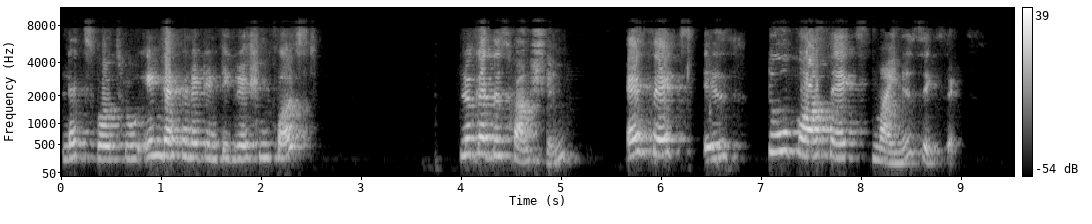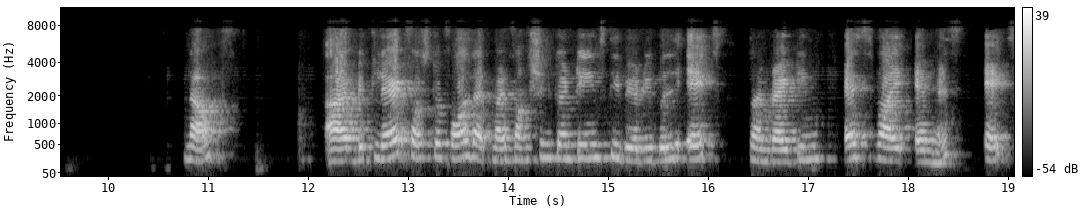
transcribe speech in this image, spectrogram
Let's go through indefinite integration first. Look at this function. Sx is 2 cos x minus 6x. Now, I have declared first of all that my function contains the variable x. So I'm writing syms x.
